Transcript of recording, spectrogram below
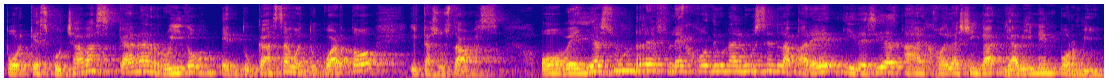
porque escuchabas cada ruido en tu casa o en tu cuarto y te asustabas o veías un reflejo de una luz en la pared y decías, ay, joder la chinga, ya vienen por mí.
